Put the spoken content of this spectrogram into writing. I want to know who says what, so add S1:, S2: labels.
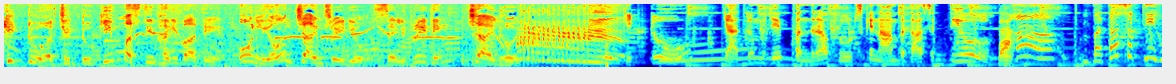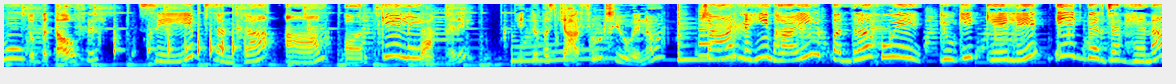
S1: किट्टू और चिट्टू की मस्ती भरी बातें only on child radio celebrating childhood
S2: Kittu क्या तुम मुझे पंद्रह फ्रूट्स के नाम बता सकती हो?
S3: हाँ बता सकती हूँ।
S2: तो बताओ फिर।
S3: सेब संतरा आम और केले।
S2: अरे ये तो बस चार फ्रूट्स ही हुए ना।
S3: चार नहीं भाई पंद्रह हुए क्योंकि केले एक दर्जन है ना।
